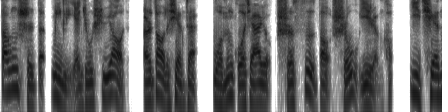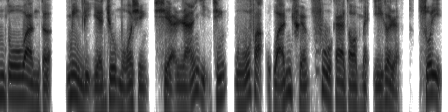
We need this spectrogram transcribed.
当时的命理研究需要的。而到了现在，我们国家有十四到十五亿人口，一千多万的。命理研究模型显然已经无法完全覆盖到每一个人，所以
